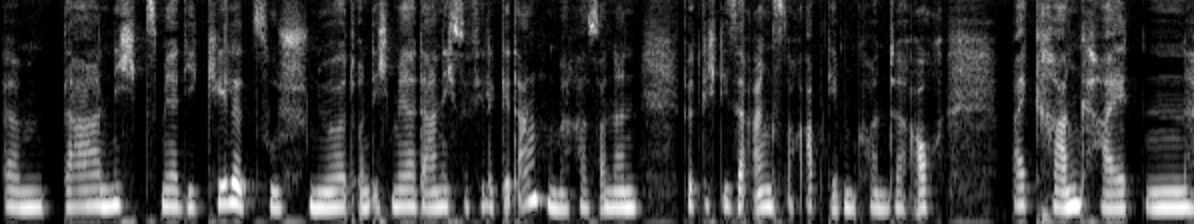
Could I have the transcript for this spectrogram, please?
ähm, da nichts mehr die Kehle zuschnürt und ich mir da nicht so viele Gedanken mache, sondern wirklich diese Angst auch abgeben konnte. Auch bei Krankheiten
